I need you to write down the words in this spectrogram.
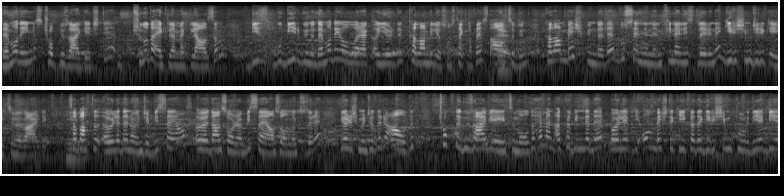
Demo Day'imiz çok güzel geçti. Şunu da eklemek lazım. Biz bu bir günü Demo Day olarak ayırdık. Kalan biliyorsunuz Teknofest 6 Evet. gün. Kalan 5 günde de bu senenin finalistlerine girişimcilik eğitimi verdik. Hmm. Sabahta öğleden önce bir seans, öğleden sonra bir seans olmak üzere yarışmacıları aldık. Çok da güzel bir eğitim oldu. Hemen akabinde de böyle bir 15 dakikada girişim kur diye bir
